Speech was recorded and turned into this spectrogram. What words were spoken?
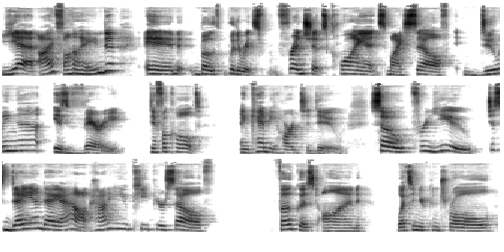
Yet I find in both whether it's friendships, clients, myself, doing that is very difficult and can be hard to do. So for you, just day in, day out, how do you keep yourself focused on what's in your control,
